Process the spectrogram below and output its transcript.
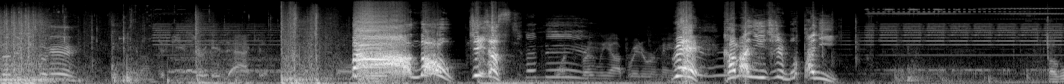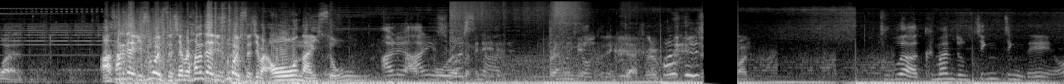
나님 인정해 아! NO! friendly operator remaining. 왜 가만히 있지를 못하니? 자구알 아 상대 아직 숨어 있어. 제발 상대 아직 숨어 있어. 제발. 어 나이스. 오. 아니 아니 4 숨어있으면 eliminated. Friendly mission successful. 두부야 그만 좀 찡찡대 어?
